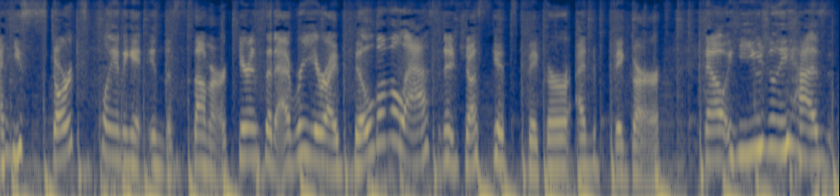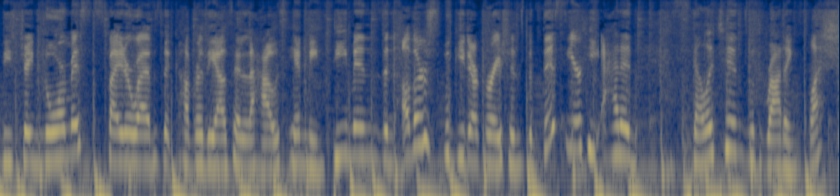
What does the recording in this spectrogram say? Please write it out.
And he starts planning it in the summer. Kieran said, Every year I build on the last and it just gets bigger and bigger. Now, he usually has these ginormous spider webs that cover the outside of the house, handmade demons, and other spooky decorations. But this year, he added skeletons with rotting flesh,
